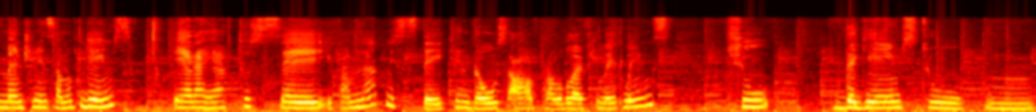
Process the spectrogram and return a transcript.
mentioning some of the games and I have to say if I'm not mistaken those are probably affiliate links to the games to um,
